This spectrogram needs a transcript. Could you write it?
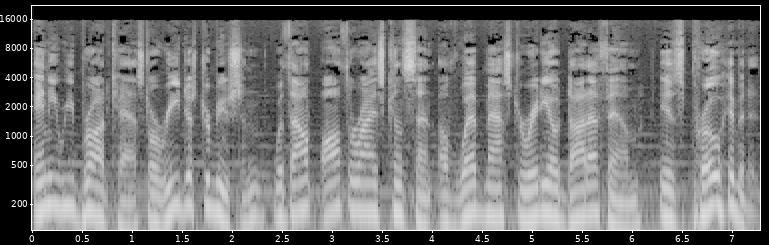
Any rebroadcast or redistribution without authorized consent of webmasterradio.fm is prohibited.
